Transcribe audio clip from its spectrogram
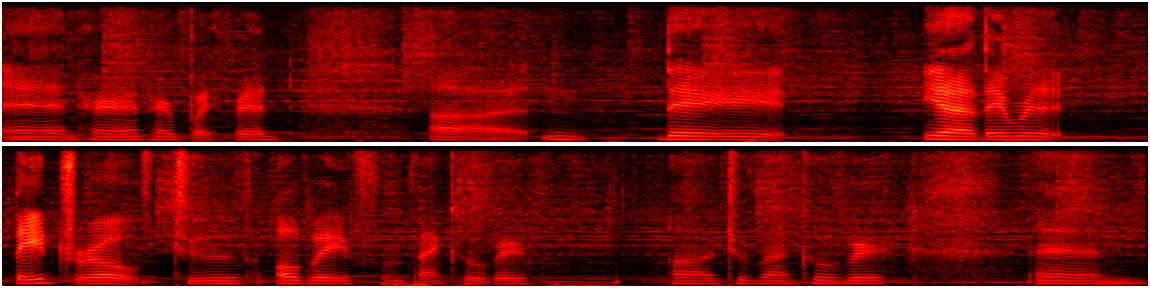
and her and her boyfriend, uh, they, yeah, they were, they drove to all the way from Vancouver, uh, to Vancouver, and,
